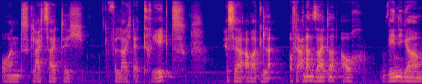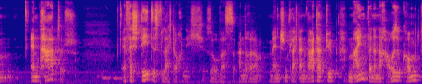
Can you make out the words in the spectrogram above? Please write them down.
und gleichzeitig vielleicht erträgt, ist er aber auf der anderen Seite auch weniger empathisch. Er versteht es vielleicht auch nicht, so was andere Menschen, vielleicht ein Vata-Typ meint, wenn er nach Hause kommt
